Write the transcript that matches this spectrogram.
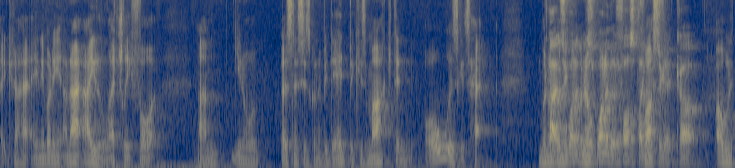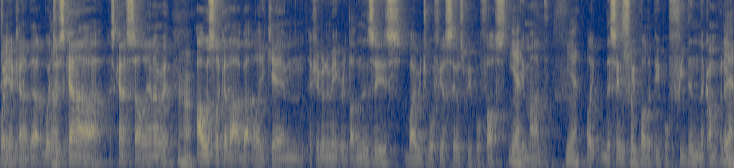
it could have hit anybody, and I, I literally thought, um, you know, business is going to be dead because marketing always gets hit. We're Ah, it's gonna- one, of, it's not- one of the first things first- to get cut all the you're kind of there, which Uh. is kind of it's kind of silly in a way. Uh-huh. I always look at that a bit like um, if you're going to make redundancies, why would you go for your salespeople first? Yeah. Are you mad? Yeah, Like the salespeople are the people feeding the company, yeah,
